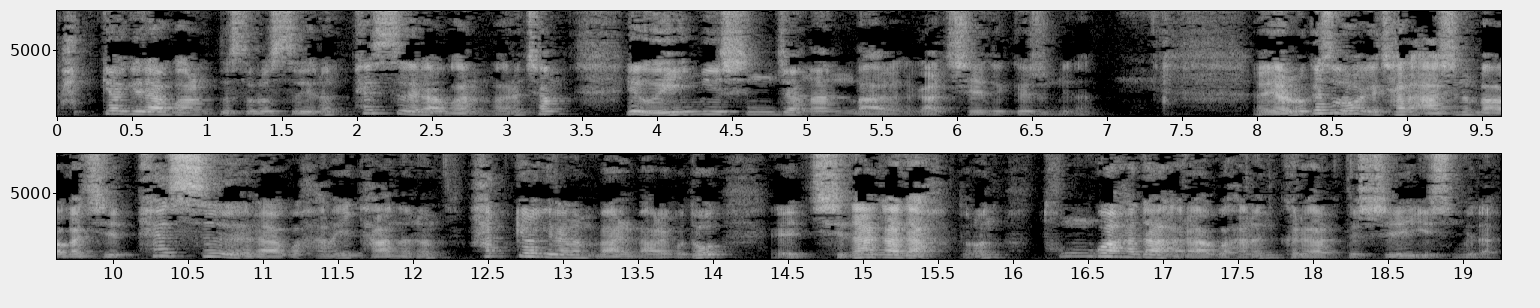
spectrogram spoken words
합격이라고 하는 뜻으로 쓰이는 패스라고 하는 말은 참 의미심장한 말 같이 느껴집니다. 여러분께서도 잘 아시는 바와 같이 패스라고 하는 이 단어는 합격이라는 말 말고도 지나가다 또는 통과하다라고 하는 그러한 뜻이 있습니다.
